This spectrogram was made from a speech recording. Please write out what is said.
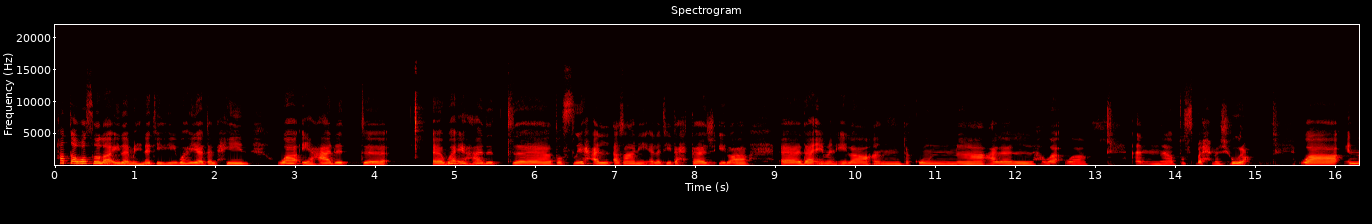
حتى وصل إلى مهنته وهي تلحين وإعادة وإعادة تصليح الأغاني التي تحتاج إلى دائما إلى أن تكون على الهواء وأن تصبح مشهورة. وإن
